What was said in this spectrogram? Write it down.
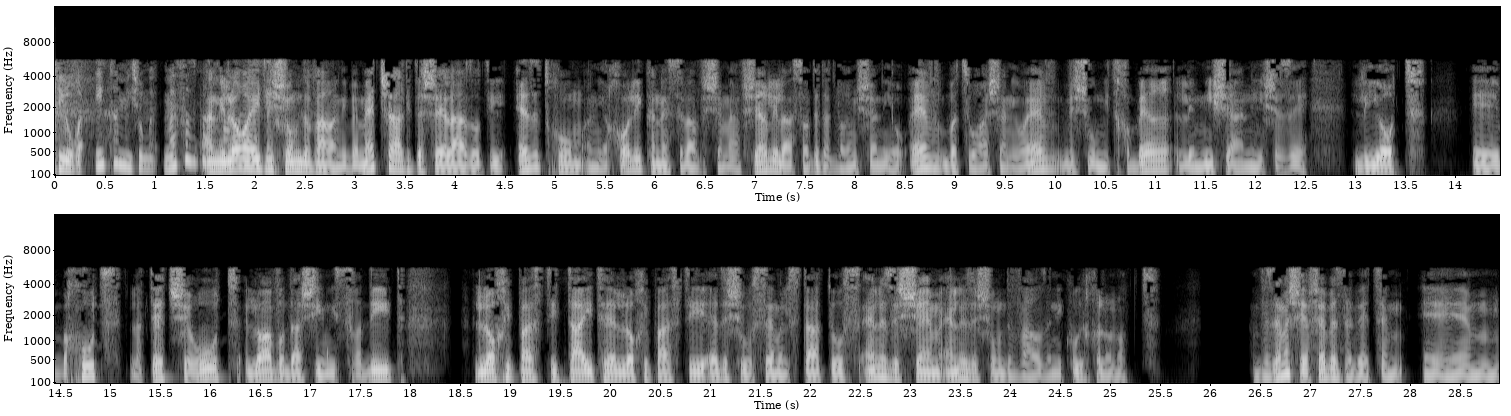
כאילו, ראית מישהו, מאיפה זה בא לך? אני לא ראיתי שום דבר, אני באמת שאלתי את השאלה הזאת, איזה תחום אני יכול להיכנס אליו שמאפשר לי לעשות את הדברים שאני אוהב בצורה שאני אוהב, ושהוא מתחבר למי שאני, שזה להיות אה, בחוץ, לתת שירות, לא עבודה שהיא משרדית, לא חיפשתי טייטל, לא חיפשתי איזשהו סמל סטטוס, אין לזה שם, אין לזה שום דבר, זה ניקוי חלונות. וזה מה שיפה בזה בעצם. אמ,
